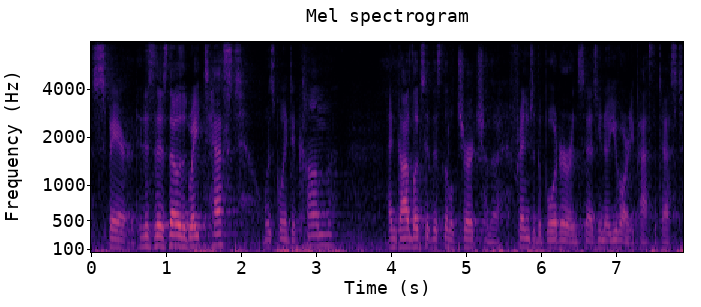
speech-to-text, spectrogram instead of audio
spared. It is as though the great test was going to come, and God looks at this little church on the fringe of the border and says, You know, you've already passed the test.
